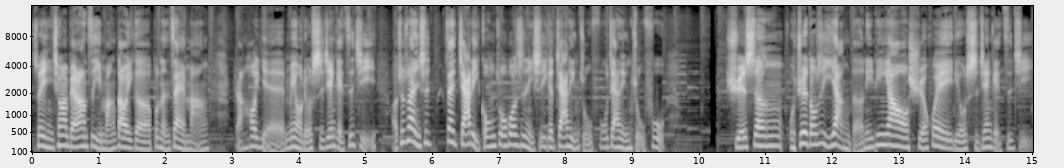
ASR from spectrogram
所以你千万不要让自己忙到一个不能再忙，然后也没有留时间给自己哦。就算你是在家里工作，或是你是一个家庭主妇、家庭主妇、学生，我觉得都是一样的。你一定要学会留时间给自己，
